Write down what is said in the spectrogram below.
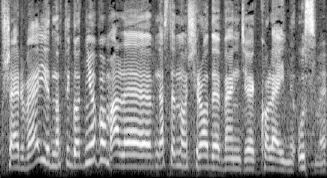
przerwę jednotygodniową, ale w następną środę będzie kolejny, ósmy.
